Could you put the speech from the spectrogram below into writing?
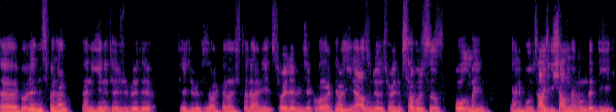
Ee, böyle nispeten hani yeni tecrübeli, tecrübesiz arkadaşlara hani söyleyebilecek olarak değil yine az önce de söyledim. Sabırsız olmayın. Yani bu sadece iş anlamında değil.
